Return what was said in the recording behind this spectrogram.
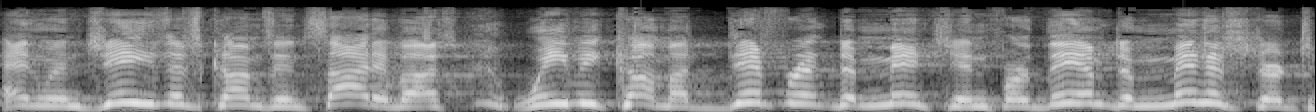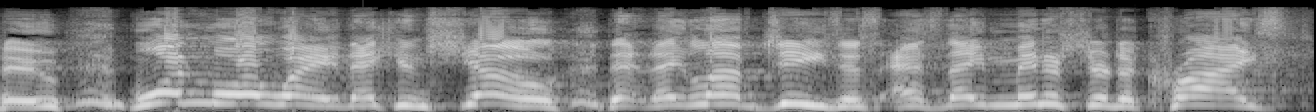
And when Jesus comes inside of us, we become a different dimension for them to minister to. One more way they can show that they love Jesus as they minister to Christ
